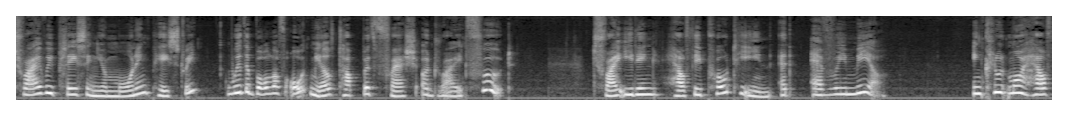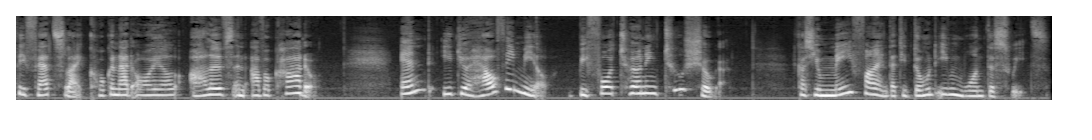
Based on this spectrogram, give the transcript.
try replacing your morning pastry with a bowl of oatmeal topped with fresh or dried fruit. Try eating healthy protein at every meal. Include more healthy fats like coconut oil, olives, and avocado. And eat your healthy meal before turning to sugar, because you may find that you don't even want the sweets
